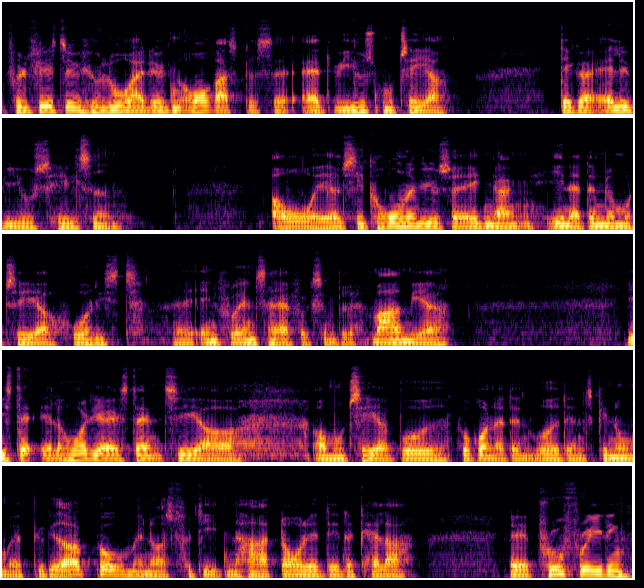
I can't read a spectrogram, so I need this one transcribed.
for de fleste biologer er det jo ikke en overraskelse, at virus muterer. Det gør alle virus hele tiden. Og øh, jeg vil sige, at coronavirus er ikke engang en af dem, der muterer hurtigst. Øh, influenza er for eksempel meget mere i stand, eller hurtigere i stand til at, at mutere, både på grund af den måde, dens genom er bygget op på, men også fordi den har dårligt det, der kalder øh, proofreading.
